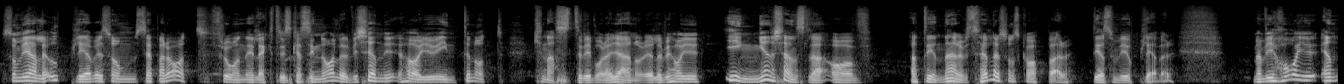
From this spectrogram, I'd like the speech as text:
som vi alla upplever som separat från elektriska signaler. Vi känner, hör ju inte något knaster i våra hjärnor eller vi har ju ingen känsla av att det är nervceller som skapar det som vi upplever. Men vi har ju en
